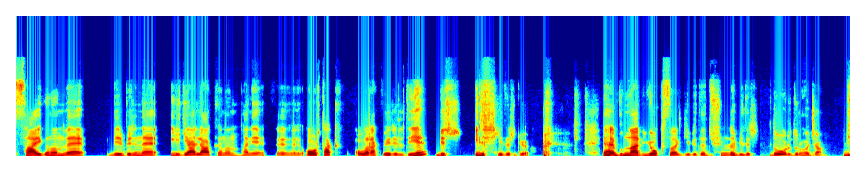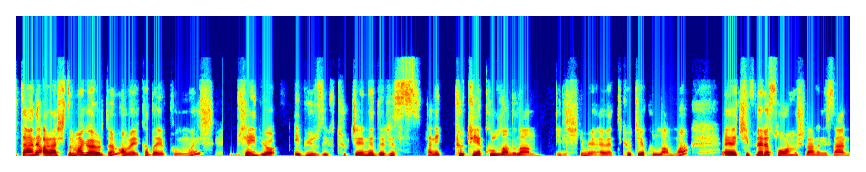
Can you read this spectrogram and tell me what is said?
saygının ve birbirine ilgi alakanın hani e, ortak olarak verildiği bir ilişkidir diyor. yani bunlar yoksa gibi de düşünülebilir. Doğrudur hocam. Bir tane araştırma gördüm Amerika'da yapılmış. Şey diyor abusive Türkçe'ye ne deriz? Hani kötüye kullanılan ilişki mi? Evet, kötüye kullanma. E, çiftlere sormuşlar hani sen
